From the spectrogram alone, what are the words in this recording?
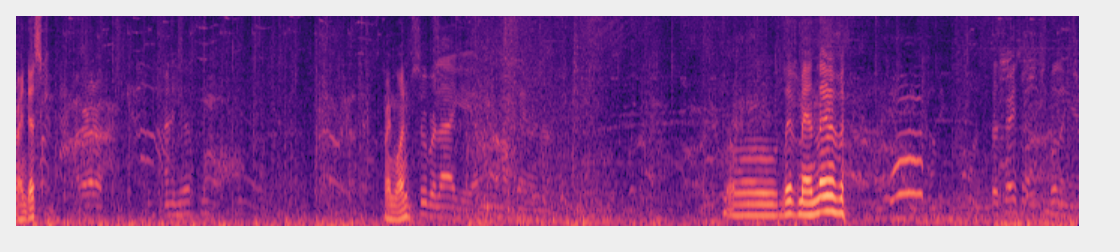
Ryan disc. No, no, no. Any heals, please? Ryan one. Super laggy. I don't know how I'm playing right now. Oh, live, man, live. So Tracer, I'm pulling you.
